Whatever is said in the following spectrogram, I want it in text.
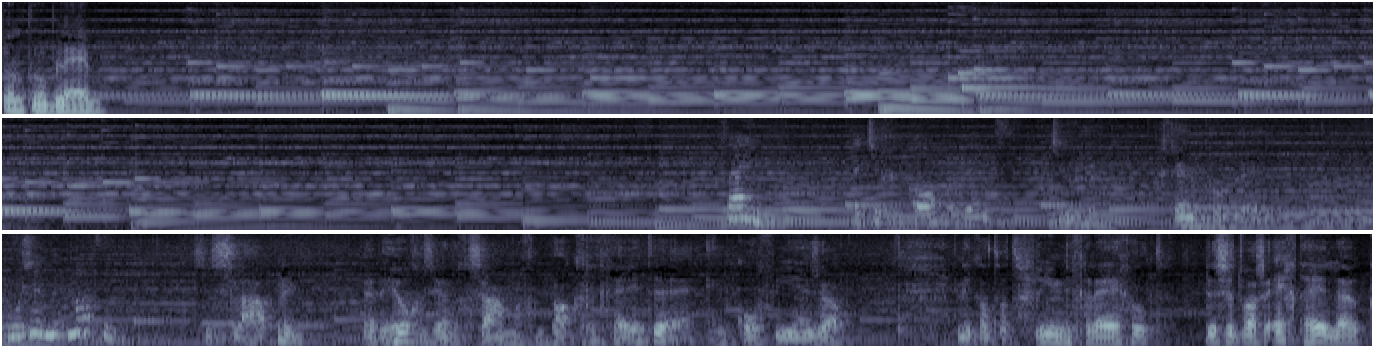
een probleem. Hebben heel gezellig samen gebak gegeten en, koffie en zo. En ik had wat vrienden geregeld, dus het was echt heel leuk.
